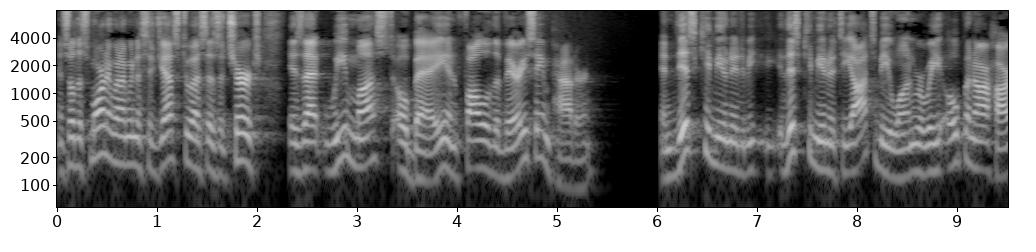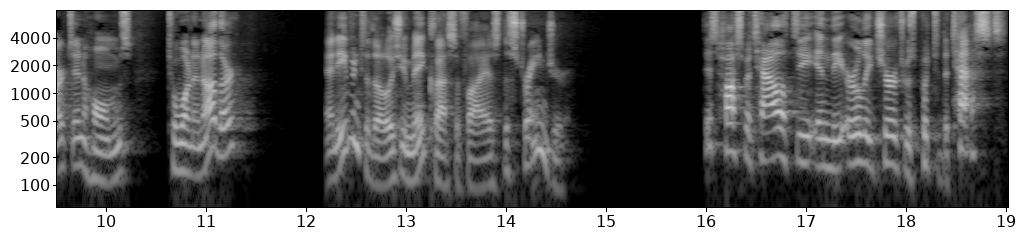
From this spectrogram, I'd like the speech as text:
And so this morning, what I'm going to suggest to us as a church is that we must obey and follow the very same pattern. And this community, this community ought to be one where we open our hearts and homes to one another and even to those you may classify as the stranger. This hospitality in the early church was put to the test.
